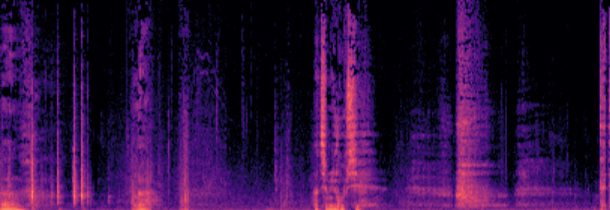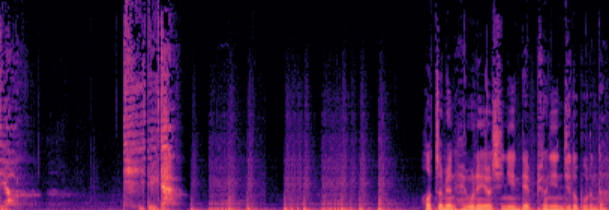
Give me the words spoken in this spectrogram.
아, 아, 아침 7시. 후, 드디어 디데이다. 어쩌면 행운의 여신이 내 편인지도 모른다.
